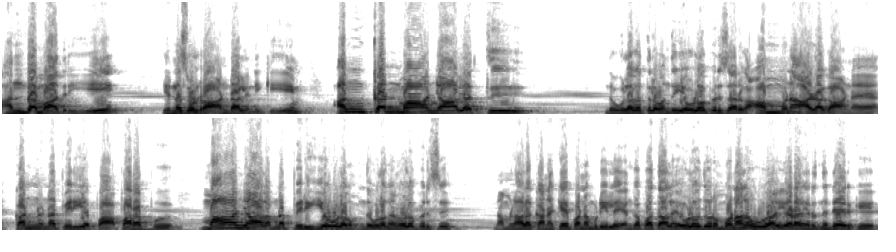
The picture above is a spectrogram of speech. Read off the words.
அந்த மாதிரி என்ன சொல்கிறா ஆண்டாள் இன்னைக்கு? அங்கண்மா ஞாலத்து. இந்த உலகத்தில் வந்து எவ்வளோ பெருசாக இருக்கும். அம்முனா அழகான கண்ணுனா பெரிய ப பரப்பு மாஞாலம்னா பெரிய உலகம். இந்த உலகம் எவ்வளோ பெருசு? நம்மளால் கணக்கே பண்ண முடியல. எங்கே பார்த்தாலும் எவ்வளோ தூரம் போனாலும் இடம் இருந்துகிட்டே இருக்குது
